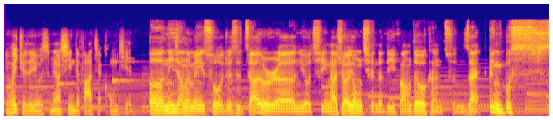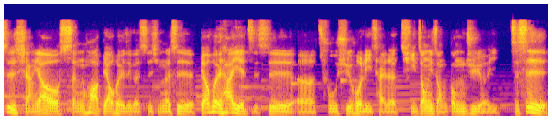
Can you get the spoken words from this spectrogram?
你会觉得有什么样新的发展空间？呃，你讲的没错，就是只要有人有情，他需要用钱的地方都有可能存在，并不是想要神化标会这个事情，而是标会它也。只是呃储蓄或理财的其中一种工具而已，只是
